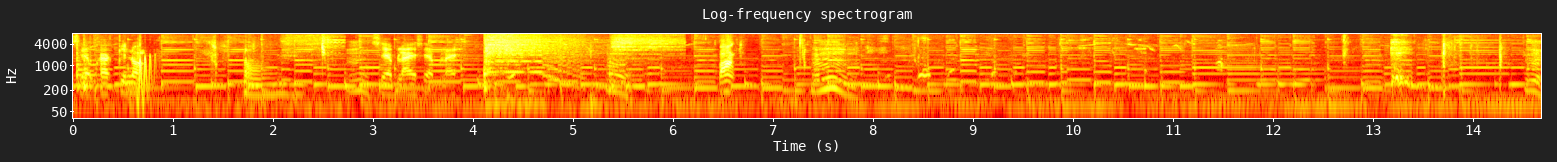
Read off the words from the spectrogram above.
เสียบคักพี่น้องอืมเสียบไรเสียบไรอืมปังอืมอืม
